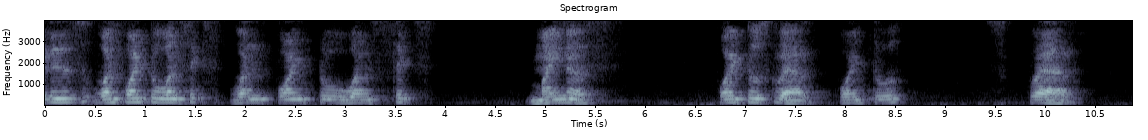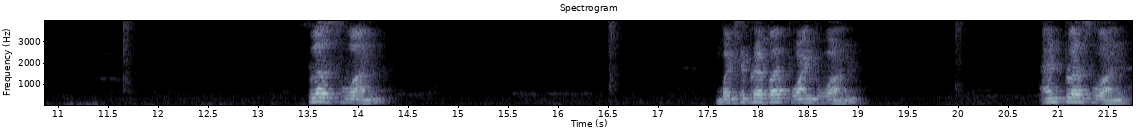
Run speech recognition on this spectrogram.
it is 1.216 1.216 minus 0.2 square 0.2 square plus 1 multiplied by 0.1 and plus 1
